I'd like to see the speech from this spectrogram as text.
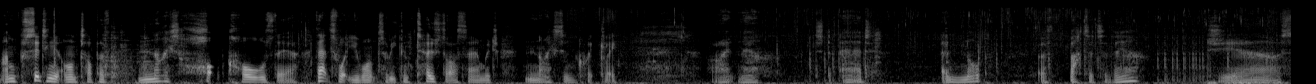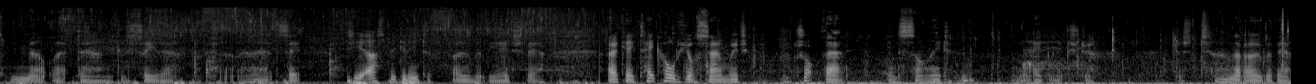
I'm sitting it on top of nice hot coals there. That's what you want so we can toast our sandwich nice and quickly. All right, now, just add a knob of butter to there. Just melt that down. You can see that. That's it. Just beginning to foam at the edge there. Okay, take hold of your sandwich and drop that inside your egg mixture. Just turn that over there.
